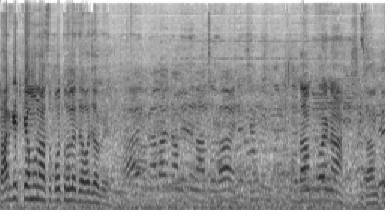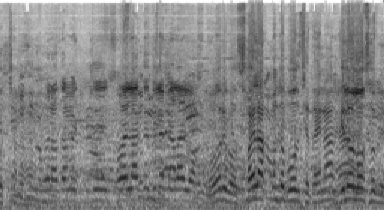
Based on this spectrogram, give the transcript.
টার্গেট কেমন আছে? কত হলে দেওয়া যাবে? ভাই। দাম দাম কয় না। দাম করছে না হ্যাঁ। মেলা দাম একটু ছয় লাখ দিলে মেলায় লস ওরে বাবা ছয় লাখ পর্যন্ত বলছে তাই না? দিলেও লস হবে।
